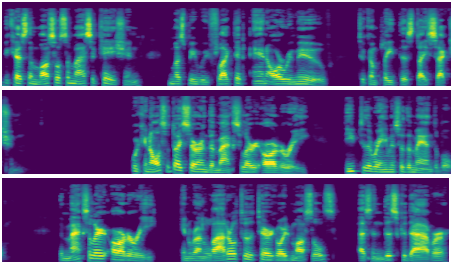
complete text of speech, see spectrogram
because the muscles of mastication must be reflected and or removed to complete this dissection. We can also discern the maxillary artery deep to the ramus of the mandible. The maxillary artery can run lateral to the pterygoid muscles, as in this cadaver,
